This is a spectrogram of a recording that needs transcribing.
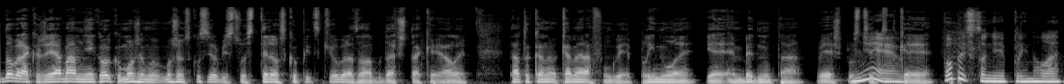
dobre, akože ja mám niekoľko, môžem, môžem skúsiť robiť svoj stereoskopický obraz alebo dač také, ale táto kam- kamera funguje plynule, je embednutá, vieš, proste Nie. také, Vôbec to nie je plynulé.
